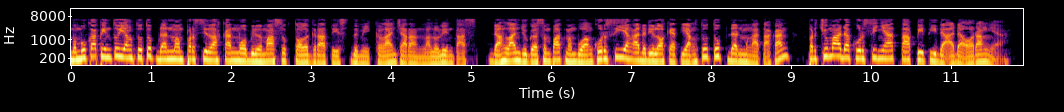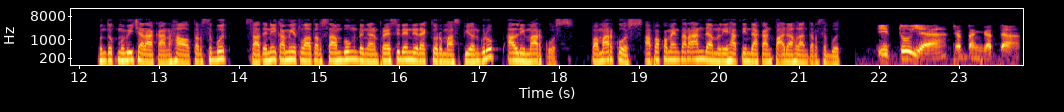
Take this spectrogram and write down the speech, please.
membuka pintu yang tutup dan mempersilahkan mobil masuk tol gratis demi kelancaran lalu lintas. Dahlan juga sempat membuang kursi yang ada di loket yang tutup dan mengatakan, percuma ada kursinya tapi tidak ada orangnya. Untuk membicarakan hal tersebut, saat ini kami telah tersambung dengan Presiden Direktur Maspion Group, Ali Markus. Pak Markus, apa komentar Anda melihat tindakan Pak Dahlan tersebut? Itu ya, kadang-kadang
